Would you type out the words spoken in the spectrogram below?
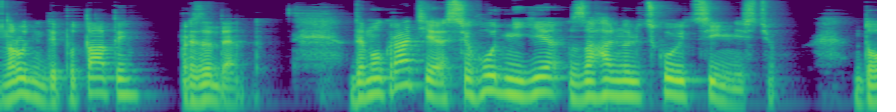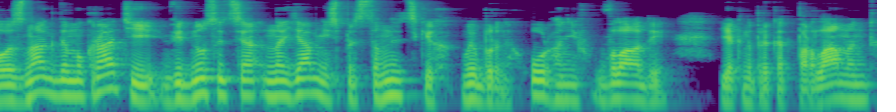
народні депутати, президент. Демократія сьогодні є загальнолюдською цінністю. До ознак демократії відноситься наявність представницьких виборних органів влади, як, наприклад, парламент,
